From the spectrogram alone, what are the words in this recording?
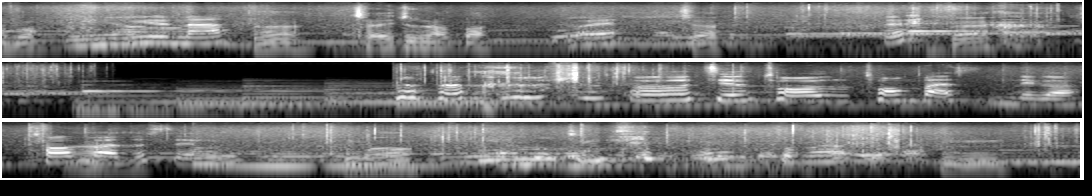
일어나 봐. 일어나. 어, 자 일어나 봐. 왜? 자. 어, 지금 처음, 처음 봤어, 내가. 처음 봤었어요. 고마워. 고마워요. 응.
